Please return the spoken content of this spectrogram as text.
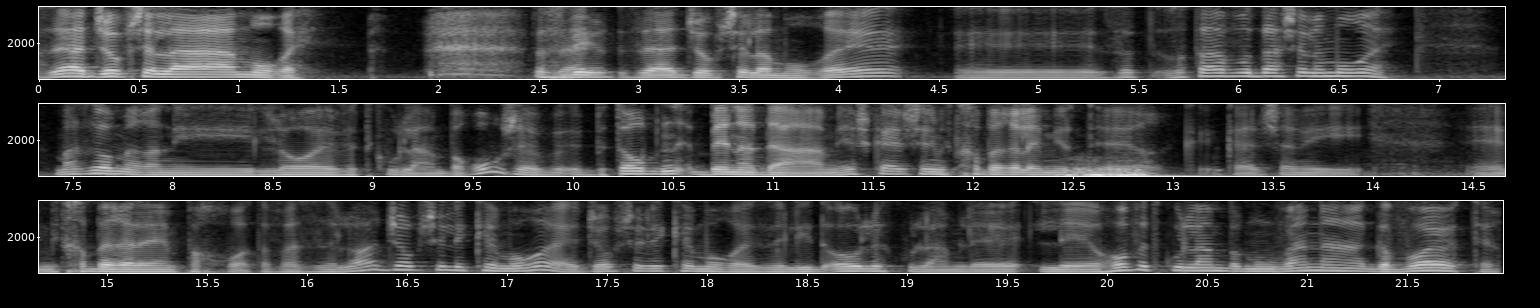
זה הג'וב של המורה. תסביר. זה, זה הג'וב של המורה, זאת, זאת העבודה של המורה. מה זה אומר אני לא אוהב את כולם? ברור שבתור בן, בן אדם, יש כאלה שאני מתחבר אליהם יותר, כאלה שאני אה, מתחבר אליהם פחות, אבל זה לא הג'וב שלי כמורה. הג'וב שלי כמורה זה לדאוג לכולם, ל- לאהוב את כולם במובן הגבוה יותר.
